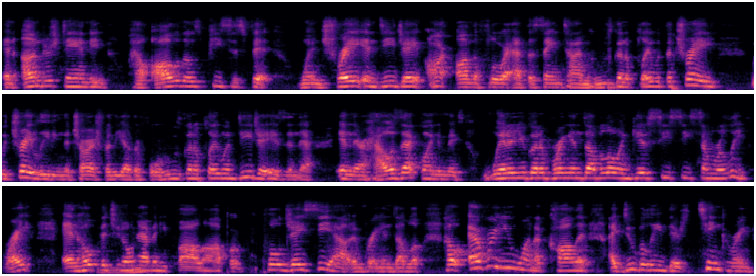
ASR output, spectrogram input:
and understanding how all of those pieces fit. When Trae and DJ aren't on the floor at the same time, who's going to play with the Trae with Trae leading the charge for the other four? Who's going to play when DJ is in there? In there, how is that going to mix? When are you going to bring in Double O and give CC some relief, right? And hope that you don't mm-hmm. have any fall off or pull JC out and bring in Double O. However you want to call it, I do believe there's tinkering,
